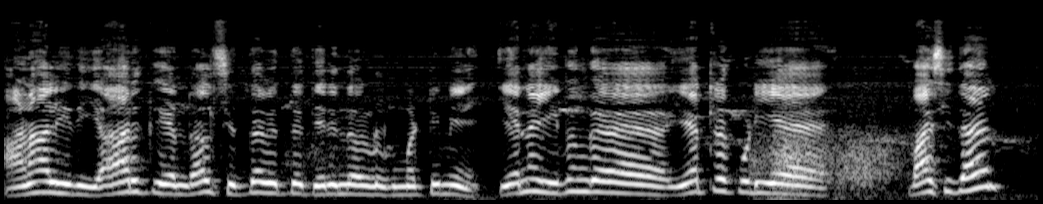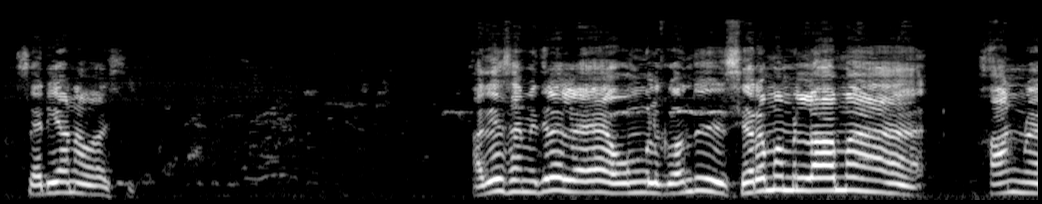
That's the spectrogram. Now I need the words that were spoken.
ஆனால் இது யாருக்கு என்றால் சித்த வித்தை தெரிந்தவர்களுக்கு மட்டுமே. ஏன்னா இவங்க ஏற்றக்கூடிய வாசி தான் சரியான வாசி. அதே சமயத்தில் இல்லை உங்களுக்கு வந்து சிரமம் இல்லாமல் ஆன்ம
